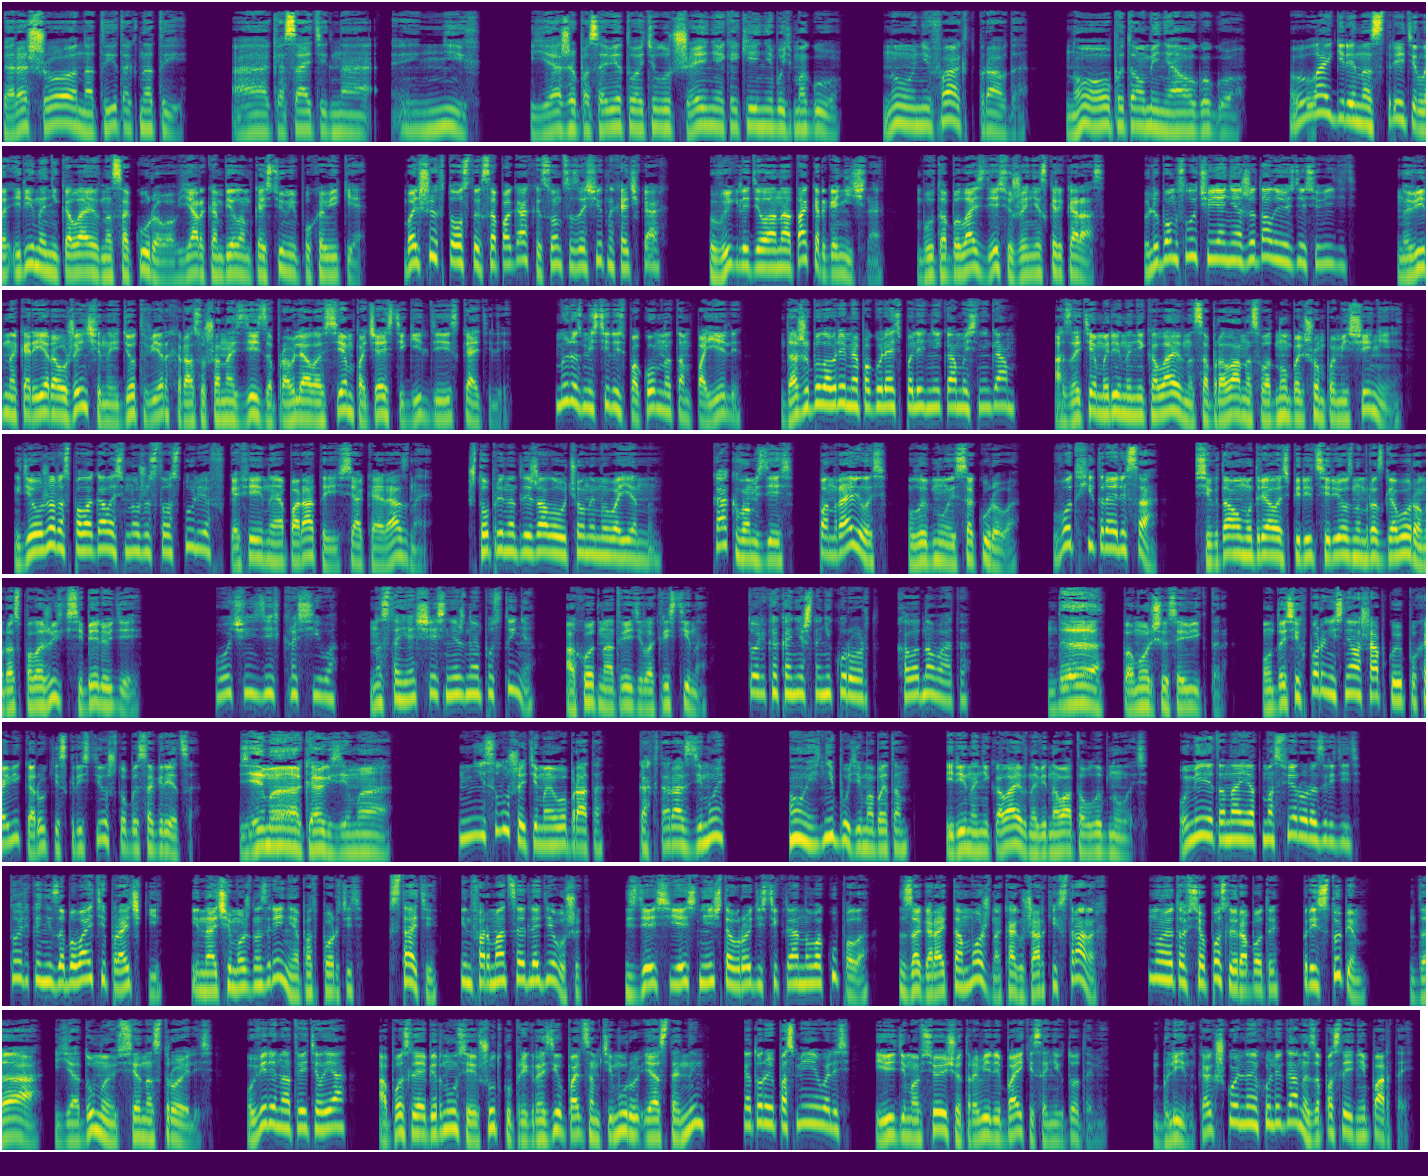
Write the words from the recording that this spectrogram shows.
Хорошо, на «ты» так на «ты». А касательно... Э, них... Я же посоветовать улучшения какие-нибудь могу. Ну, не факт, правда. Но опыта у меня ого-го. В лагере нас встретила Ирина Николаевна Сакурова в ярком белом костюме-пуховике, больших толстых сапогах и солнцезащитных очках. Выглядела она так органично, будто была здесь уже несколько раз. В любом случае, я не ожидал ее здесь увидеть. Но видно, карьера у женщины идет вверх, раз уж она здесь заправляла всем по части гильдии искателей. Мы разместились по комнатам, поели. Даже было время погулять по ледникам и снегам. А затем Ирина Николаевна собрала нас в одном большом помещении, где уже располагалось множество стульев, кофейные аппараты и всякое разное, что принадлежало ученым и военным. «Как вам здесь? Понравилось?» — улыбнулась Сакурова. «Вот хитрая лиса. Всегда умудрялась перед серьезным разговором расположить к себе людей. «Очень здесь красиво. Настоящая снежная пустыня», — охотно ответила Кристина. «Только, конечно, не курорт. Холодновато». «Да», — поморщился Виктор. Он до сих пор не снял шапку и пуховик, а руки скрестил, чтобы согреться. «Зима как зима». «Не слушайте моего брата. Как-то раз зимой...» «Ой, не будем об этом». Ирина Николаевна виновато улыбнулась. Умеет она и атмосферу разрядить. Только не забывайте про очки, иначе можно зрение подпортить. Кстати, информация для девушек. Здесь есть нечто вроде стеклянного купола. Загорать там можно, как в жарких странах. Но это все после работы. Приступим? Да, я думаю, все настроились. Уверенно ответил я, а после обернулся и в шутку пригрозил пальцем Тимуру и остальным, которые посмеивались и, видимо, все еще травили байки с анекдотами. Блин, как школьные хулиганы за последней партой.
